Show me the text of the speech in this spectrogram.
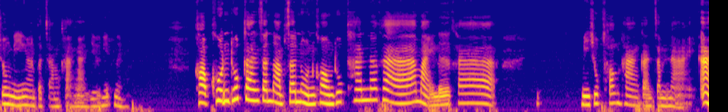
ช่วงนี้งานประจำค่ะงานเยอะนิดหนึ่งขอบคุณทุกการสนับสนุนของทุกท่านนะคะใหม่เลยค่ะ มีชุกช่องทางการจำหน่าย อะ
